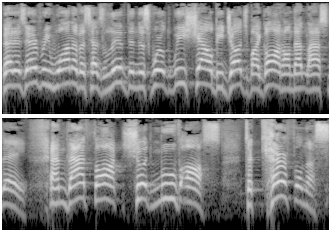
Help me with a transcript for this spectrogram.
that as every one of us has lived in this world, we shall be judged by God on that last day. And that thought should move us to carefulness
